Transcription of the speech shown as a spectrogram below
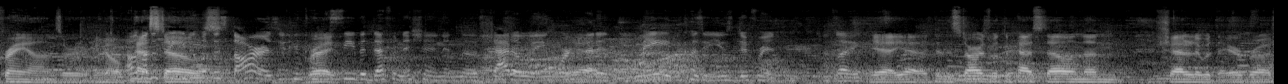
crayons or you know about to say, even with the stars, you can kind Right. of see the definition and the shadowing work that it made because you use different, like, Yeah, yeah. I did the stars with the pastel and then shadowed it with the airbrush.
